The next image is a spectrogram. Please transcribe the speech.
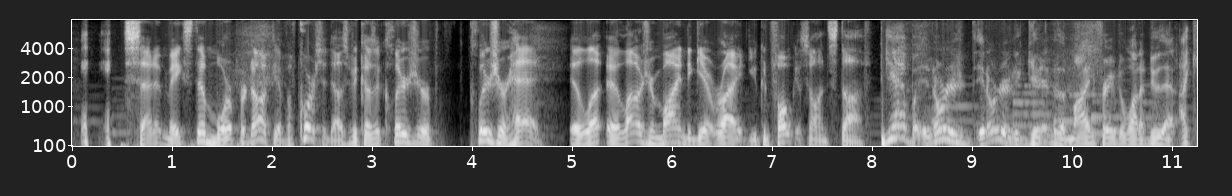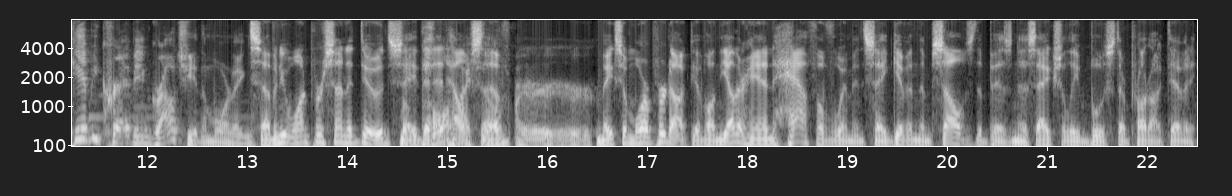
said it makes them more productive. Of course it does because it clears your clears your head. It, le- it allows your mind to get right. You can focus on stuff. Yeah, but in order in order to get into the mind frame to want to do that, I can't be crabby and grouchy in the morning. 71% of dudes say that it helps myself. them makes them more productive. On the other hand, half of women say giving themselves the business actually boosts their productivity.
